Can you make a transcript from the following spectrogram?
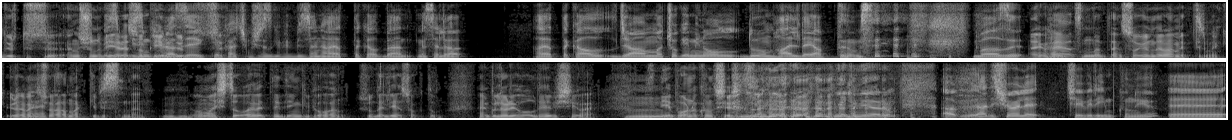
dürtüsü. Hani şunu bir Biz, yere bizimki sokayım biraz dürtüsü. zevke kaçmışız gibi biz. Hani hayatta kal ben mesela hayatta kalacağıma çok emin olduğum halde yaptığım bazı Yani hayatında yani soyunu devam ettirmek, üremek, Evet. çoğalmak gibisinden. Ama işte o evet dediğin gibi o an şu deliğe soktum. Yani glory hole diye bir şey var. Biz niye porno konuşuyoruz? bilmiyorum bilmiyorum. Abi, hadi şöyle çevireyim konuyu. Ee,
